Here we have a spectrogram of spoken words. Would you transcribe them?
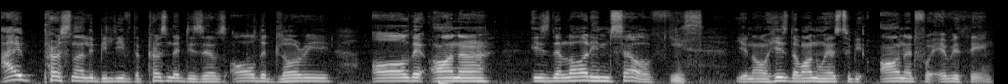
I personally believe the person that deserves all the glory, all the honor, is the Lord Himself. Yes. You know, he's the one who has to be honored for everything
